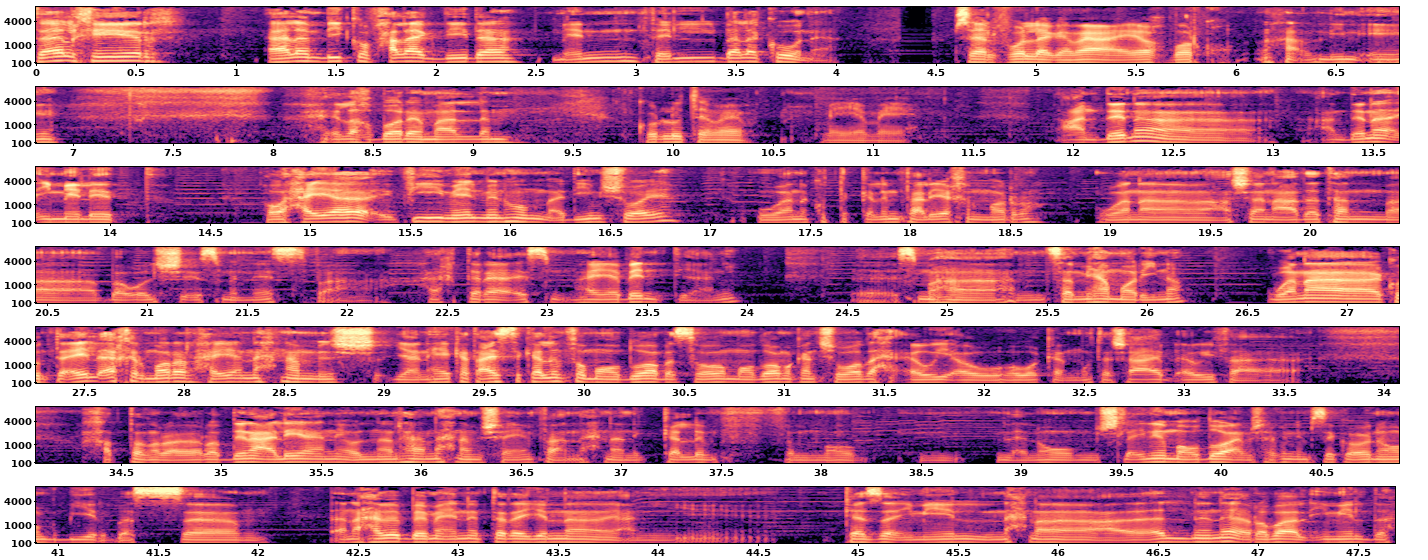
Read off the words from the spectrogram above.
مساء الخير. أهلا بيكم في حلقة جديدة من في البلكونة. مساء الفل يا جماعة إيه أخباركم؟ عاملين إيه؟ إيه الأخبار يا معلم؟ كله تمام مية مية. عندنا عندنا إيميلات. هو الحقيقة في إيميل منهم قديم شوية وأنا كنت اتكلمت عليه آخر مرة وأنا عشان عادة ما بقولش اسم الناس فهخترع اسم. هي بنت يعني آه، اسمها هنسميها مارينا. وأنا كنت قايل آخر مرة الحقيقة إن إحنا مش يعني هي كانت عايز تتكلم في موضوع بس هو الموضوع ما كانش واضح قوي أو هو كان متشعب قوي ف حتى ردينا عليه يعني قلنا لها إن إحنا مش هينفع إن إحنا نتكلم في الموضوع لأنه مش لاقيين الموضوع مش عارفين نمسكه هو كبير بس أنا حابب بما إن ابتدى يجي لنا يعني كذا إيميل إن إحنا على الأقل نقرأ بقى الإيميل ده.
